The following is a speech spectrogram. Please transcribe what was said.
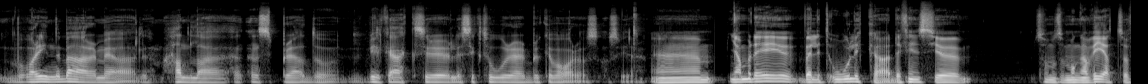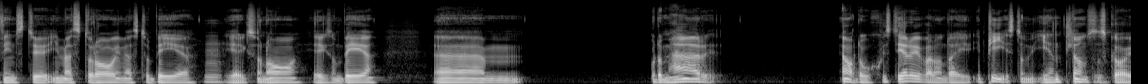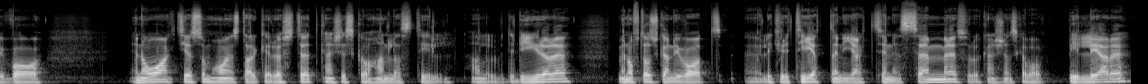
vad det innebär med att handla en, spread och vilka aktier eller sektorer brukar vara och så, vidare? Ehm, Ja, men det är ju väldigt olika. Det finns ju, som så många vet, så finns det ju Investor A, Investor B, Ericsson A, Ericsson B. Ehm, och de här, ja, de justerar ju varandra i, i pris. De, egentligen så ska ju vara en A-aktie som har en starkare rösträtt kanske ska handlas till handla lite dyrare. Men oftast kan det vara att eh, likviditeten i aktien är sämre så då kanske den ska vara billigare.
